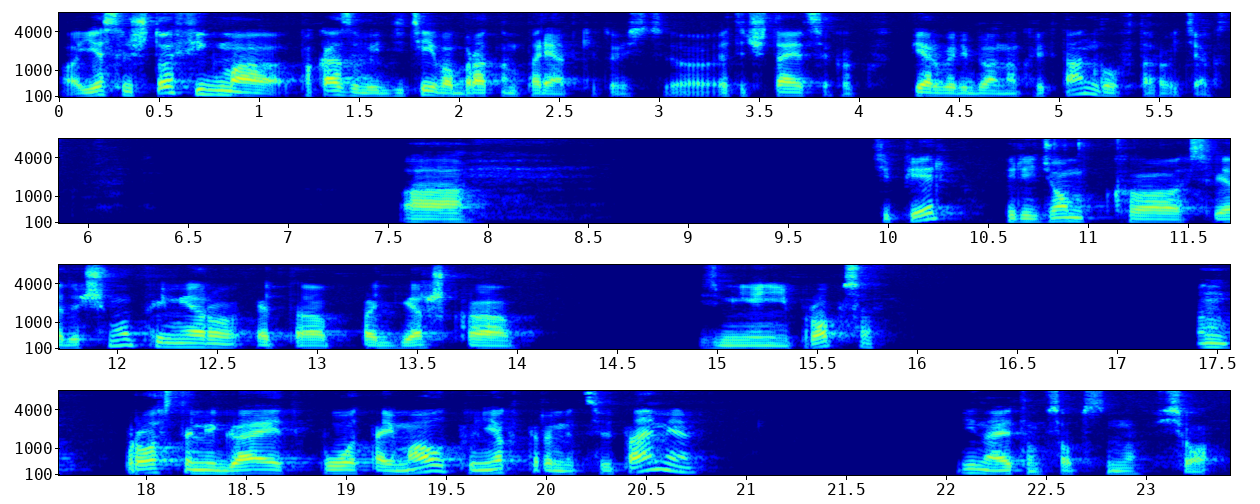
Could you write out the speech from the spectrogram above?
А если что, Figma показывает детей в обратном порядке. То есть э, это читается как первый ребенок ректангл, второй текст. А, теперь перейдем к следующему примеру. Это поддержка изменений пропсов. Он просто мигает по тайм-ауту некоторыми цветами. И на этом, собственно, все.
